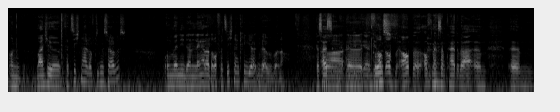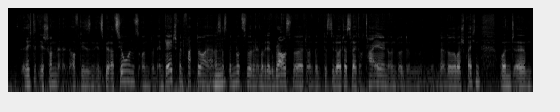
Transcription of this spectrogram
Und manche verzichten halt auf diesen Service. Und wenn die dann länger darauf verzichten, dann kriegen die halt einen Werbebanner. Das heißt, Aber, äh, die, die Hauptaufmerksamkeit oder ähm, ähm, richtet ihr schon auf diesen Inspirations- und, und Engagement-Faktor, ja, dass mhm. das benutzt wird und immer wieder gebrowst wird und, und, dass die Leute das vielleicht auch teilen und, und, und darüber sprechen. Und ähm,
